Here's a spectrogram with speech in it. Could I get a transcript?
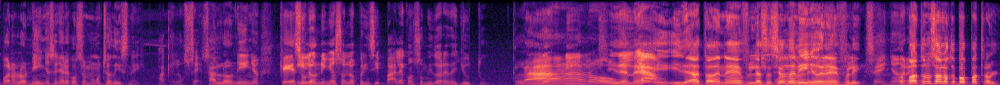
bueno, los niños, señores, consumen mucho Disney. Para que lo O sepan. sea, los niños... que eso Y los niños son los principales consumidores de YouTube. Claro. Y, de y, y de- hasta de Netflix, la sesión de niños de Netflix. Señores. Papá, ¿tú no sabes lo que es Pop Patrol?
